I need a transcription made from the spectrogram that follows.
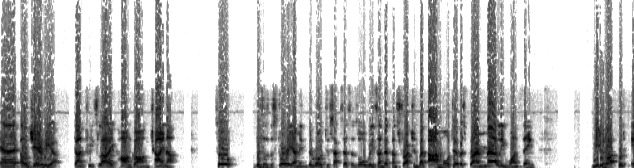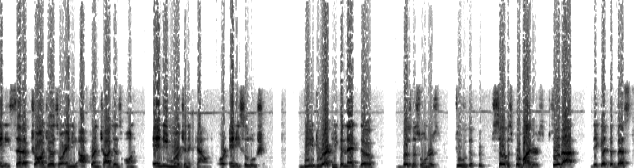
uh, Algeria, countries like Hong Kong, China. So this is the story. I mean, the road to success is always under construction, but our motive is primarily one thing. We do not put any setup charges or any upfront charges on any merchant account or any solution. We directly connect the business owners to the service providers so that they get the best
